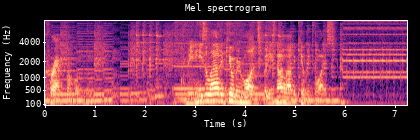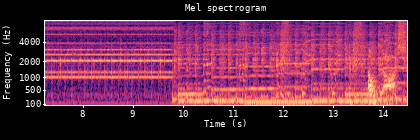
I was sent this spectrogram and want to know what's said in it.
crap from him. I mean, he's allowed to kill me once, but he's not allowed to kill me twice. Oh gosh.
